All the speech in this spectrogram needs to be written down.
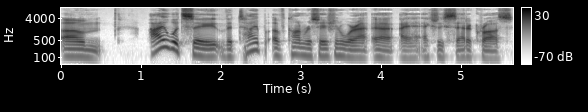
Um, I would say the type of conversation where I, uh, I actually sat across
